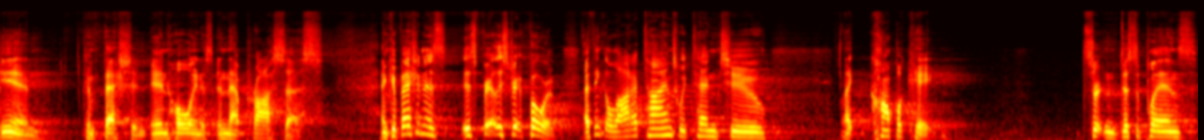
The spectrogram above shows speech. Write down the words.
in confession, in holiness, in that process. And confession is, is fairly straightforward. I think a lot of times we tend to like complicate certain disciplines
